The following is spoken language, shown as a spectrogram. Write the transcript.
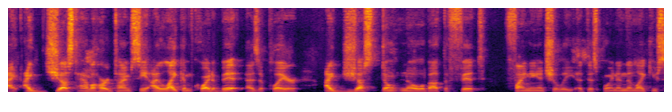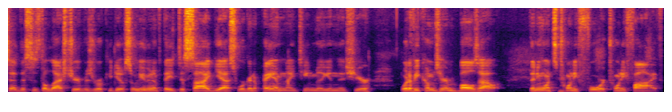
I, I just have a hard time seeing. I like him quite a bit as a player. I just don't know about the fit financially at this point. And then, like you said, this is the last year of his rookie deal. So even if they decide, yes, we're going to pay him 19 million this year, what if he comes here and balls out? Then he wants 24, 25.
